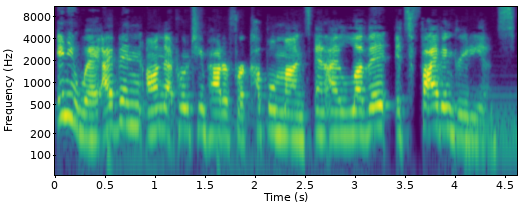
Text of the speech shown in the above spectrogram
Anyway, I've been on that protein powder for a couple months, and I love it. It's five ingredients.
